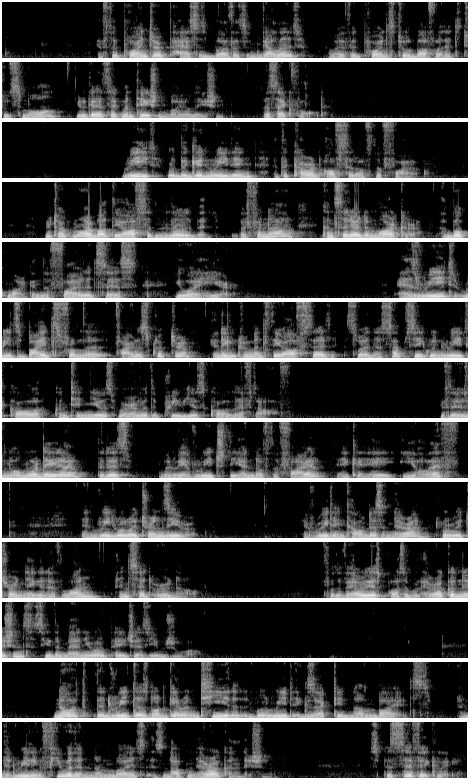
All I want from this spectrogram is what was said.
If the pointer passes as invalid, or if it points to a buffer that's too small, you'll get a segmentation violation, a seg fault. Read will begin reading at the current offset of the file. We'll talk more about the offset in a little bit, but for now consider it a marker, a bookmark in the file that says you are here. As read reads bytes from the file descriptor, it increments the offset so that the subsequent read call continues wherever the previous call left off. If there is no more data, that is, when we have reached the end of the file, aka EOF, then read will return 0. If read encounters an error, it will return negative 1 and set errno. For the various possible error conditions, see the manual page as usual. Note that read does not guarantee that it will read exactly num bytes, and that reading fewer than num bytes is not an error condition. Specifically,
